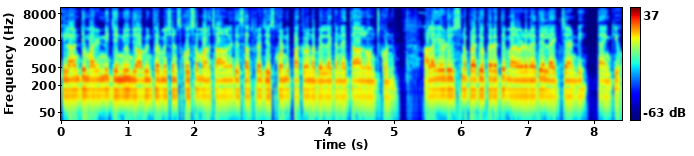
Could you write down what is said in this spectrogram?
ఇలాంటి మరిన్ని జెన్యున్ జాబ్ ఇన్ఫర్మేషన్స్ కోసం మన ఛానల్ అయితే సబ్స్క్రైబ్ చేసుకోండి. పక్కన ఉన్న బెల్ ఐకన్ అయితే ఆన్లో ఉంచుకోండి. అలాగే వీడియో చూసిన ప్రతి ఒక్కరైతే మన వీడియోని అయితే లైక్ చేయండి. థ్యాంక్ యూ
